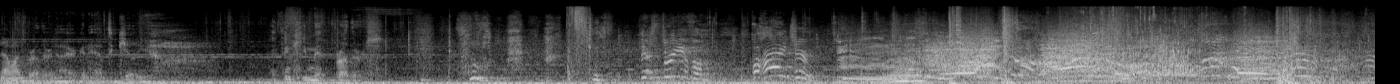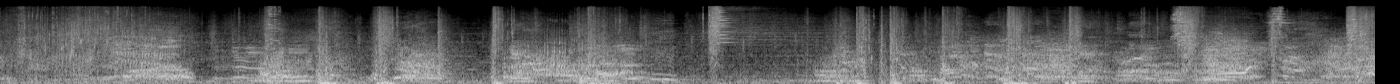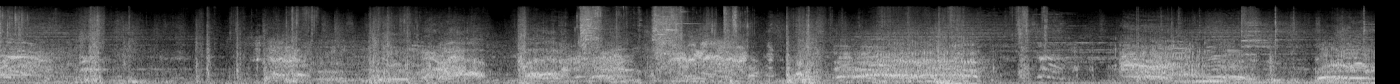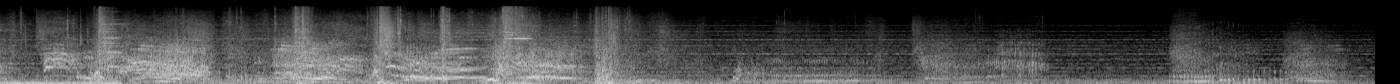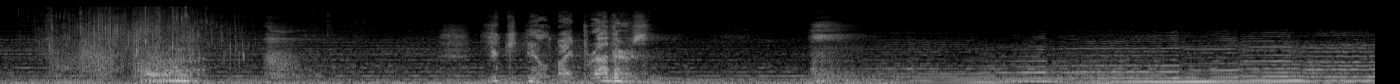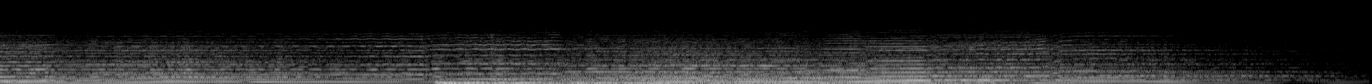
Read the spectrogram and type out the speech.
Now my brother and I are gonna have to kill you. I think he meant brothers. There's three of them! Behind you! others.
